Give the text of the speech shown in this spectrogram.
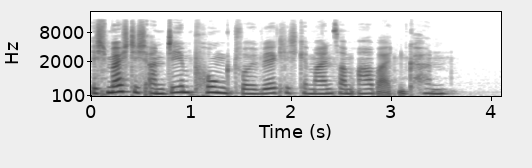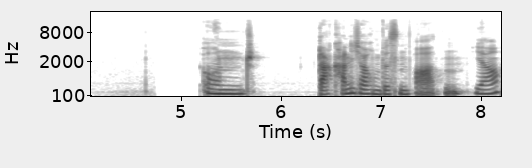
Ich möchte dich an dem Punkt, wo wir wirklich gemeinsam arbeiten können. Und da kann ich auch ein bisschen warten, ja?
